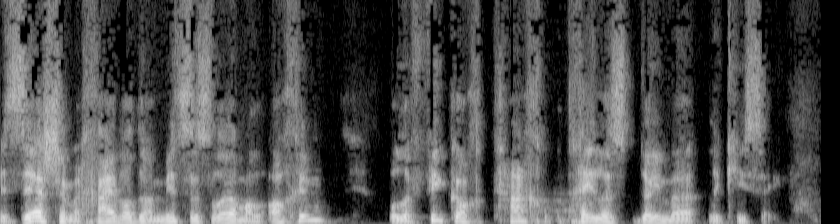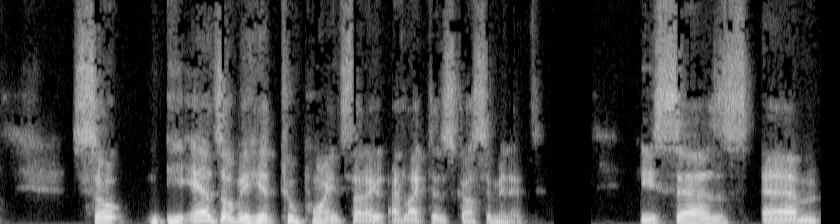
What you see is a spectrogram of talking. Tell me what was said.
Vezeh Shemechayv Adam Mitzvahs Lo Mal Ochim, so he adds over here two points that I, would like to discuss a minute. He says, um,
